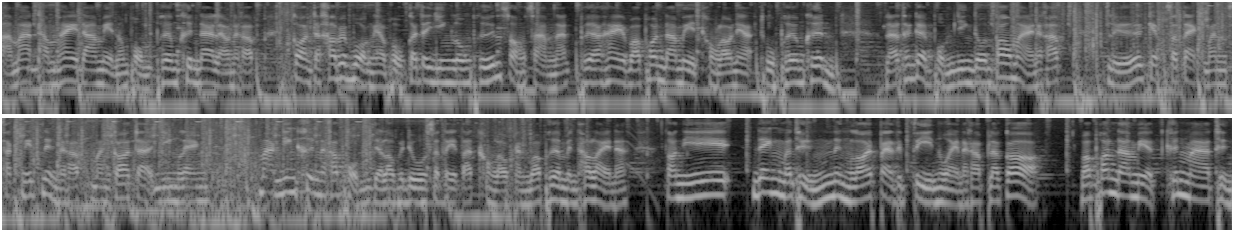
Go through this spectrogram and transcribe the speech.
สามารถทำให้ดาเมจของผมเพิ่มขึ้นได้แล้วนะครับ ก่อนจะเข้าไปบวกเนี่ยผมก็จะยิงลงพื้น2-3 นัด เพื่อให้วัพพอนดาเมจของเราเนี่ยถูกเพิ่มขึ้น แล้วถ้าเกิดผมยิงโดนเป้าหมายนะครับ หรือเก็บสแต็กมันสักนิดหนึ่งนะครับ มันก็จะยิงแรงมากยิ่งขึ้นนะครับผมเดี๋ยวเราไปดูสเตตัสของเรากันว่าเพิ่มเป็นเท่าไหร่นะ ตอนนี้เด้งมาถึง 184 หน่วยนะครับ แล้วก็วัพพอนดาเมจขึ้นมาถึง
